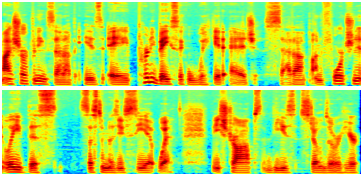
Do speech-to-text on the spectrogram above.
my sharpening setup is a pretty basic Wicked Edge setup. Unfortunately, this system as you see it with these strops, these stones over here,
